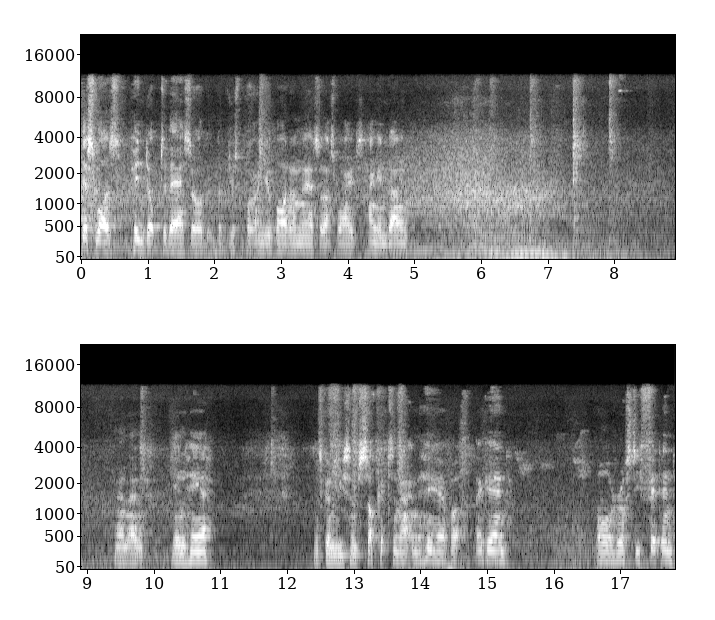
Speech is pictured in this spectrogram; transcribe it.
this was pinned up to there so they've just put a new board on there so that's why it's hanging down. And then in here there's going to be some sockets and that in here but again all rusty fitting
